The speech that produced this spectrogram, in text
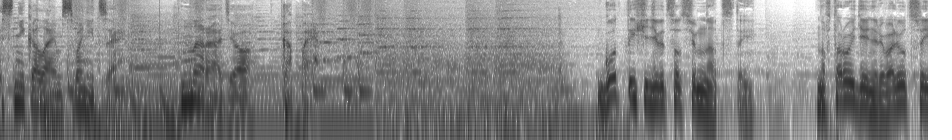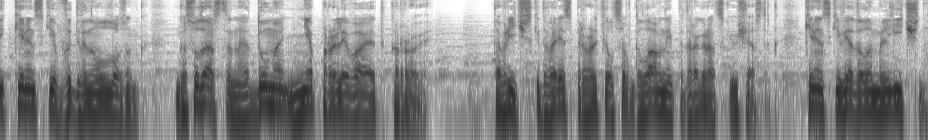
с Николаем Сванидзе на Радио КП. Год 1917. На второй день революции Керенский выдвинул лозунг «Государственная дума не проливает крови». Таврический дворец превратился в главный Петроградский участок. Керенский ведал им лично.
